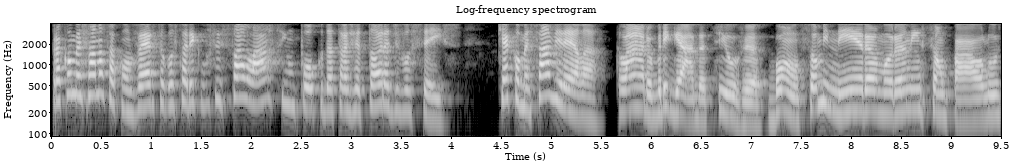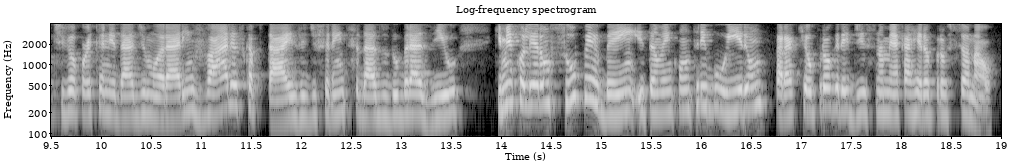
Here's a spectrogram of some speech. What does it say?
Para começar nossa conversa, eu gostaria que vocês falassem um pouco da trajetória de vocês. Quer começar, Mirella? Claro, obrigada, Silvia. Bom, sou mineira, morando em São Paulo. Tive a oportunidade de morar em várias capitais e diferentes cidades do Brasil que me acolheram super bem e também contribuíram para que eu progredisse na minha carreira profissional.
